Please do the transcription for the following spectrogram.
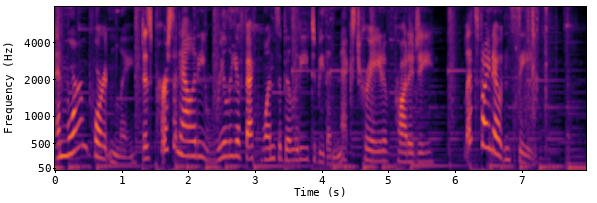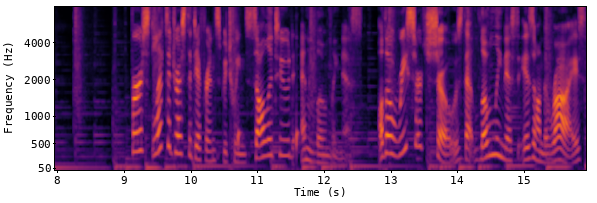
And more importantly, does personality really affect one's ability to be the next creative prodigy? Let's find out and see. First, let's address the difference between solitude and loneliness. Although research shows that loneliness is on the rise,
